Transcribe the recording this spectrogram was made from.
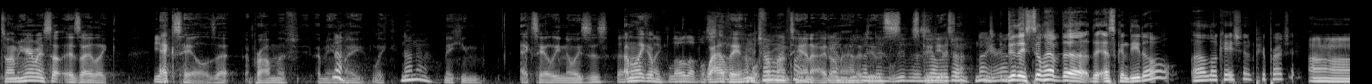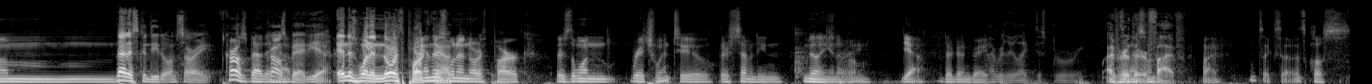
So I'm hearing myself as I like Yeah. exhale. Is that a problem? If I mean, am I like No, no, no. making exhaling noises? The, I'm like a like low-level wild stuff. animal You're from totally Montana. fine. I don't Yeah, know how to we've do been this doing- we've- this is what studio we've stuff. done. No, you're Do they still have the the Escondido uh, location, Pure Project? Um, Not Escondido. I'm sorry, Carlsbad. They have. Carlsbad. Yeah, and there's one in North Park and there's now. one in North Park. There's the one Rich went to. There's 17 million of them. Yeah, they're doing great. I really like this brewery. I've heard there are awesome. five. Five. It's like so. It's close.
